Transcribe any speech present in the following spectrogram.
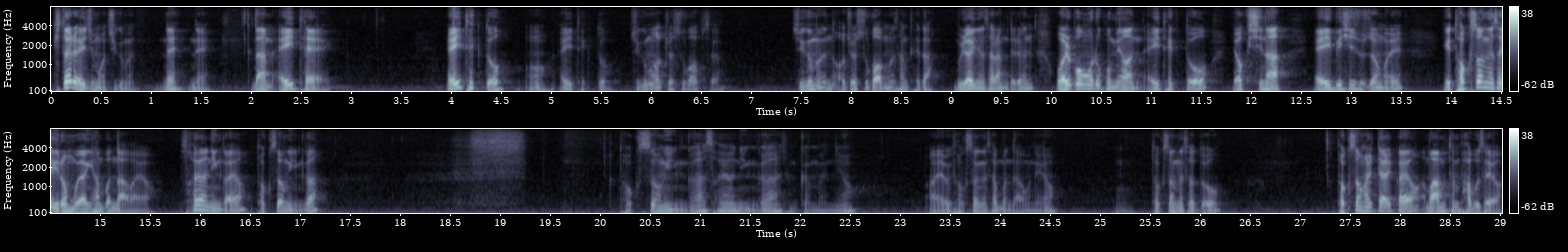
기다려야지 뭐 지금은. 네, 네. 그다음 에이텍. 에이텍도 어, 에이텍도 지금은 어쩔 수가 없어요. 지금은 어쩔 수가 없는 상태다. 물려 있는 사람들은 월봉으로 보면 에이텍도 역시나 ABC 조정을 이게 덕성에서 이런 모양이 한번 나와요. 서현인가요? 덕성인가? 덕성인가 서현인가 잠깐만요. 아 여기 덕성에서 한번 나오네요. 어, 덕성에서도 덕성 할 때 할까요? 뭐 아무튼 봐보세요.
